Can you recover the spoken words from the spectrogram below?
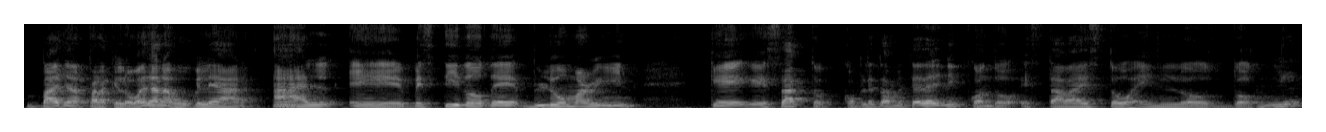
vaya, para que lo vayan a googlear, Mm. al eh, vestido de Blue Marine, que exacto, completamente denim, cuando estaba esto en los 2000. En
